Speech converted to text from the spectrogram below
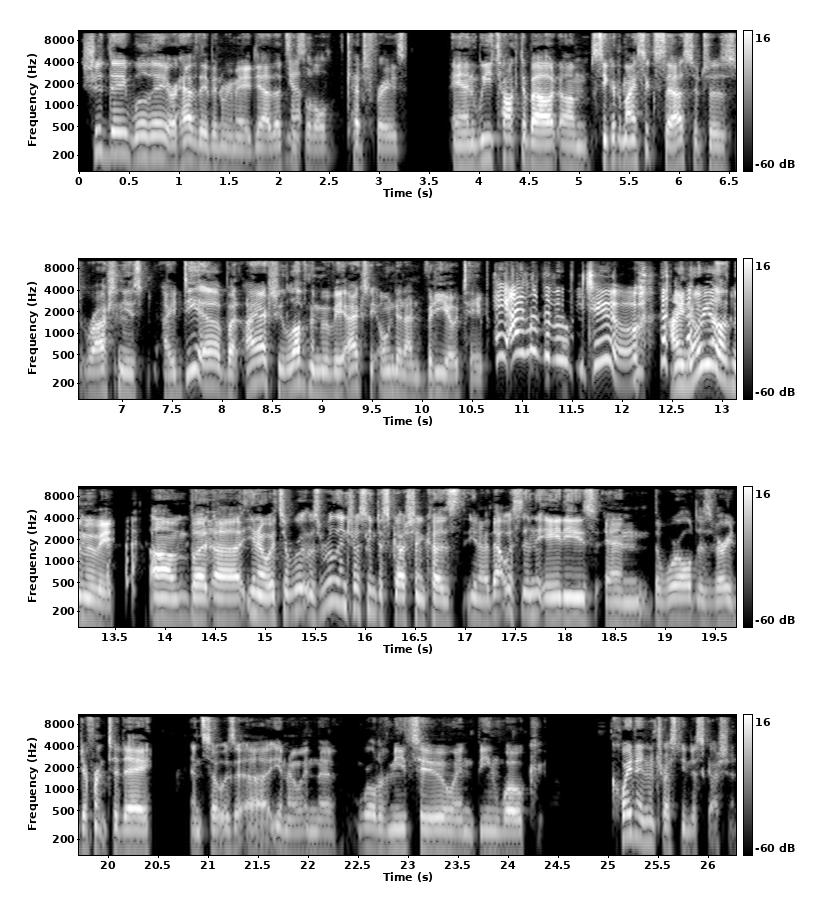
Should they, will they, or have they been remade? Yeah, that's yep. his little catchphrase. And we talked about um, Secret of My Success, which was Roshni's idea, but I actually love the movie. I actually owned it on videotape. Hey, I love the movie too. I know you love the movie, um, but uh, you know it's a it was a really interesting discussion because you know that was in the '80s, and the world is very different today. And so it was, uh, you know, in the world of Me Too and being woke, quite an interesting discussion.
